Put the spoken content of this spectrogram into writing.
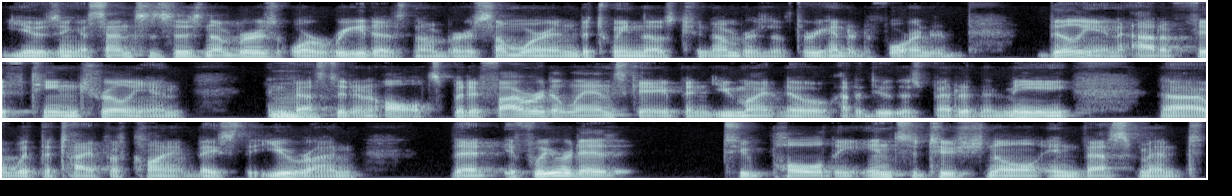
using a census's numbers or RITA's numbers, somewhere in between those two numbers of 300 to 400 billion out of 15 trillion hmm. invested mm. in alts. But if I were to landscape, and you might know how to do this better than me uh, with the type of client base that you run, that if we were to to pull the institutional investment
